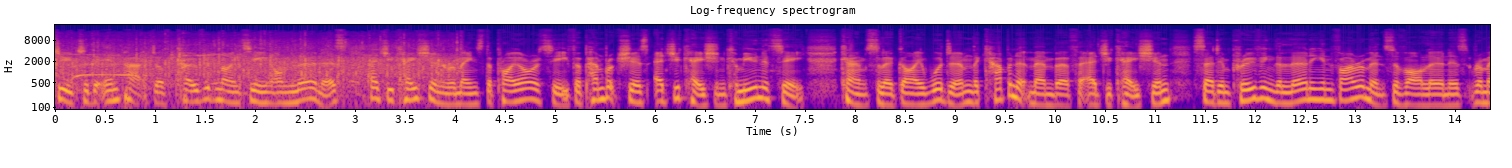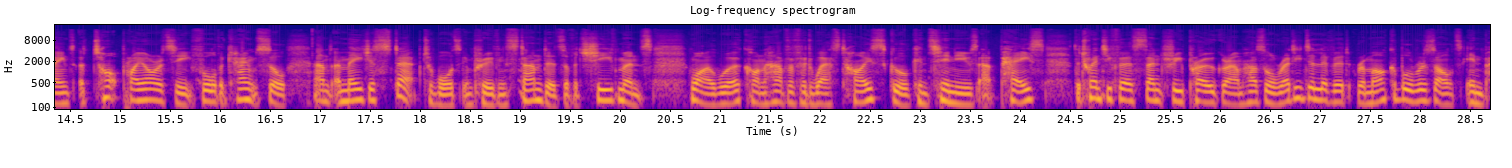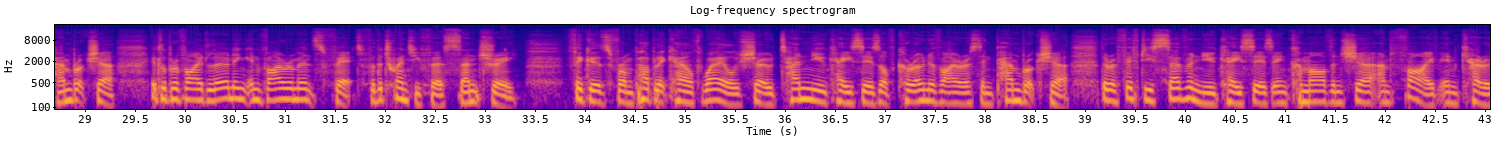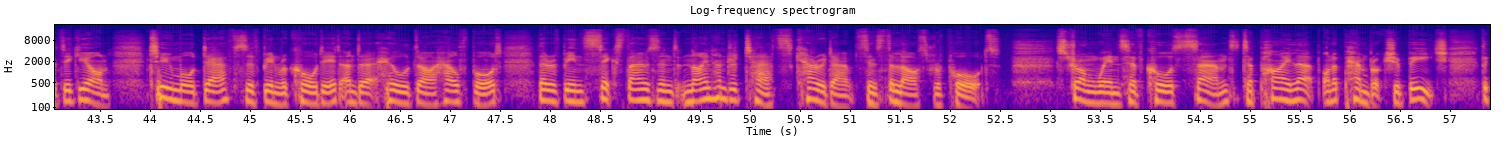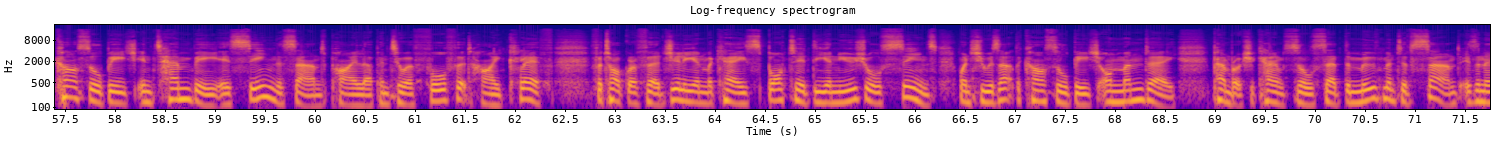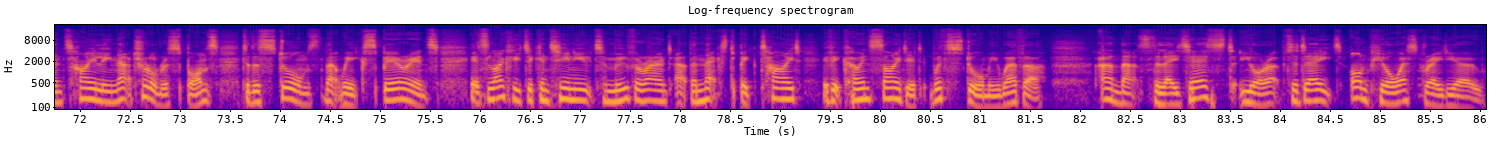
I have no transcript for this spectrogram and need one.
Due to the impact of COVID 19 on learners, education remains the priority for Pembrokeshire's education community. Councillor Guy Woodham, the Cabinet Member for Education, said improving the learning environments of our learners remains a top priority for the Council and a major step towards improving standards of achievements. While work on Haverfordwest High School continues at pace, the 21st Century programme has already delivered remarkable results in Pembrokeshire. It'll provide learning environments fit for the 21st century. Figures from Public Health Wales show 10 new cases of coronavirus in Pembrokeshire. There are 57 new cases in Carmarthenshire and 5 in Ceredigion. Two more deaths have been recorded under Dda Health Board. There have been 6,900 tests carried out since the last report. Strong winds have caused sand to pile up on a Pembrokeshire beach. The Castle Beach in Tenby is seeing the sand pile up into a four foot high cliff. Photographer Gillian McKay spotted the unusual scenes when she was at the Castle Beach on Monday. Pembrokeshire Council said the movement of sand is an entirely natural response to the storms that we experience. It's likely to continue to move around at the next big tide if it coincided with stormy weather. And that's the latest. You're up to date on Pure West Radio.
